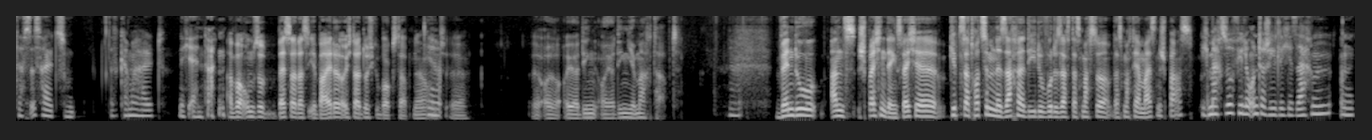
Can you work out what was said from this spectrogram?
Das ist halt so, das kann man halt nicht ändern. Aber umso besser, dass ihr beide euch da durchgeboxt habt, ne? Ja. Und äh, äh, euer, euer, Ding, euer Ding gemacht habt. Ja. Wenn du ans Sprechen denkst, welche gibt's da trotzdem eine Sache, die du, wo du sagst, das machst du, das macht dir am meisten Spaß? Ich mache so viele unterschiedliche Sachen und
